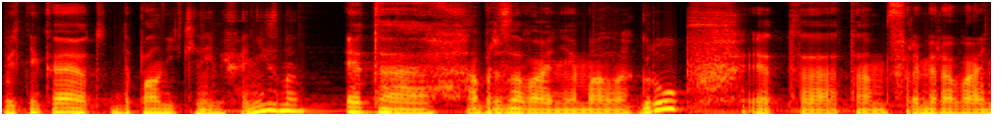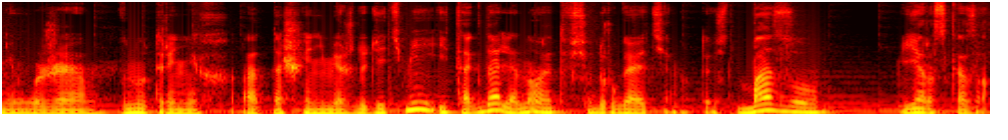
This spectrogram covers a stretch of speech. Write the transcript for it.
возникают дополнительные механизмы. Это образование малых групп, это там формирование уже внутренних отношений между детьми и так далее, но это все другая тема. То есть базу я рассказал.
